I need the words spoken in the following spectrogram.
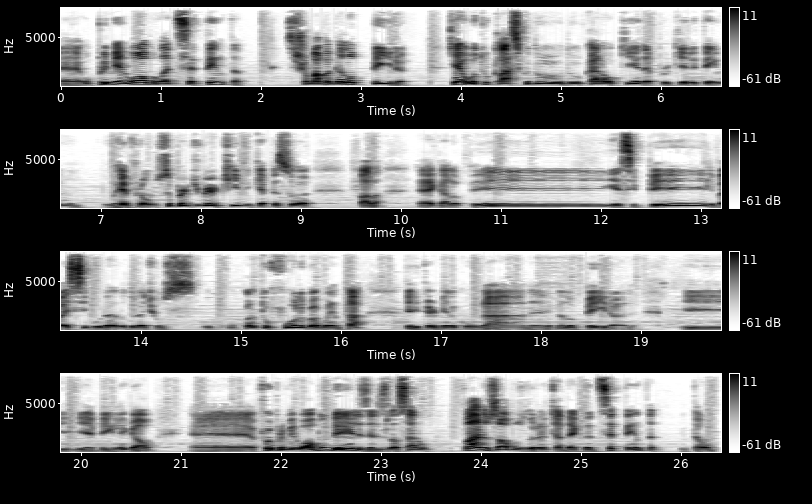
É, o primeiro álbum lá de 70 se chamava Galopeira, que é outro clássico do, do karaokê, né? Porque ele tem um, um refrão super divertido em que a pessoa fala é, e esse P ele vai segurando durante uns, o, o quanto o fôlego aguentar, e aí termina com A, né? Galopeira, né? E, e é bem legal. É, foi o primeiro álbum deles, eles lançaram vários álbuns durante a década de 70. Então,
